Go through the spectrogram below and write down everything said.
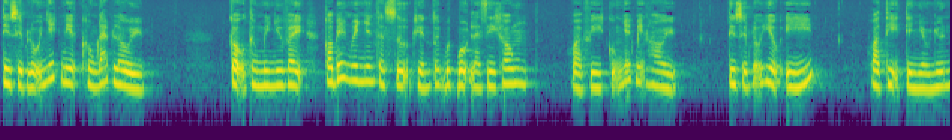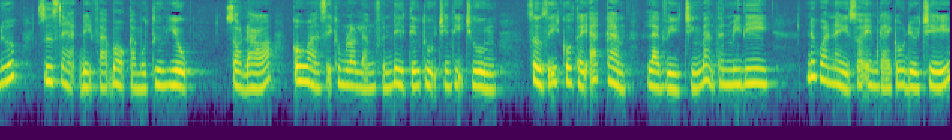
Tiêu diệp lỗi nhếch miệng không đáp lời. Cậu thông minh như vậy, có biết nguyên nhân thật sự khiến tôi bực bội là gì không? Hòa Vi cũng nhếch miệng hỏi. Tiêu diệp lỗi hiểu ý. Hoa thị tiền nhiều như nước, dư giả để phá bỏ cả một thương hiệu. Do đó, cô Hòa sẽ không lo lắng vấn đề tiêu thụ trên thị trường. Sở dĩ cô thấy ác cảm là vì chính bản thân Midi. Nước hoa này do em gái cô điều chế,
